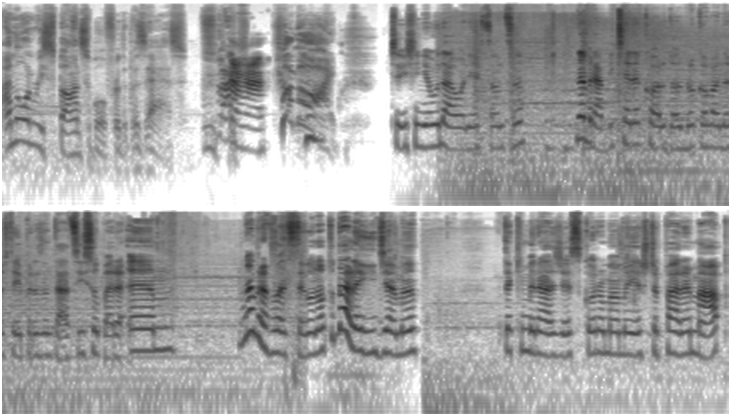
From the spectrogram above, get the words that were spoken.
I'm the one responsible for the pizzazz. Aha. Come on! Czyli się nie udało niechcący. Dobra, bicie rekordu odblokowane w tej prezentacji, super. Ym, dobra, wobec tego, no to dalej idziemy. W takim razie, skoro mamy jeszcze parę map,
